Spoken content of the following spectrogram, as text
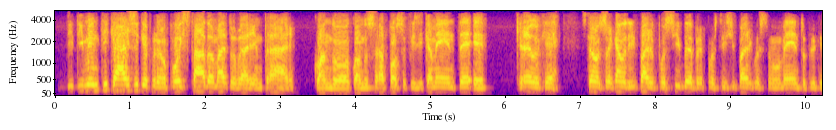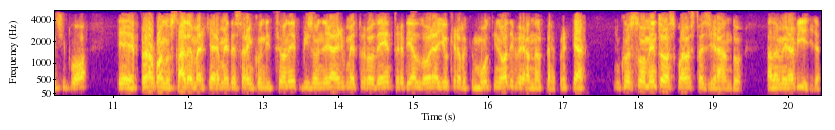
di dimenticarsi che prima o poi Stado ormai dovrà rientrare quando, quando sarà a posto fisicamente e credo che stiamo cercando di fare il possibile per posticipare questo momento più che si può, eh, però quando Stademar chiaramente sarà in condizione bisognerà rimetterlo dentro e di allora io credo che molti nodi verranno al pé perché in questo momento la squadra sta girando alla meraviglia.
